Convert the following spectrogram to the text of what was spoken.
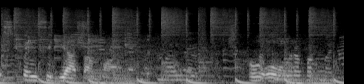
expensive yata mo. Mas mahal na. Oo. Mura pag month.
